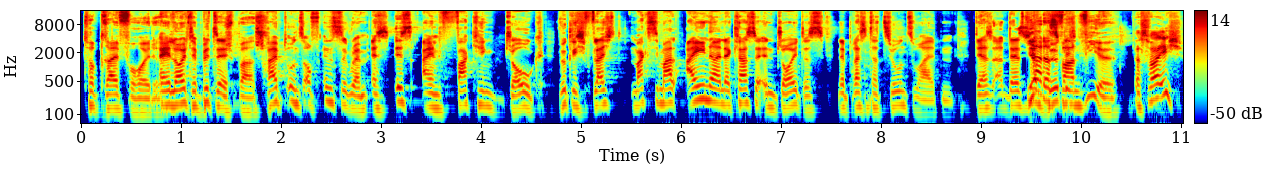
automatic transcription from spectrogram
Top 3 für heute. Ey Leute, bitte Spaß. schreibt uns auf Instagram. Es ist ein fucking Joke. Wirklich, vielleicht maximal einer in der Klasse enjoyt es, eine Präsentation zu halten. Der, der ist ja, das wirklich, waren wir. Das war ich.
